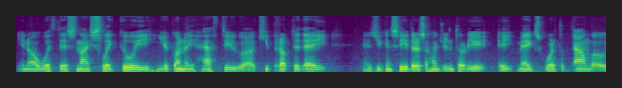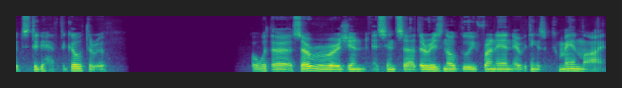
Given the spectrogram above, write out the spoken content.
you know, with this nice slick GUI, you're going to have to uh, keep it up to date. As you can see, there's 138 megs worth of downloads to have to go through. With a server version, since uh, there is no GUI front end, everything is a command line,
